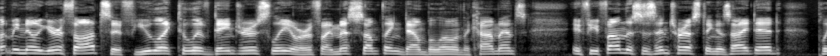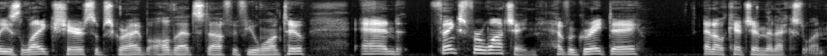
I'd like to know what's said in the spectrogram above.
Let me know your thoughts if you like to live dangerously or if I missed something down below in the comments. If you found this as interesting as I did, please like, share, subscribe, all that stuff if you want to. And thanks for watching. Have a great day, and I'll catch you in the next one.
